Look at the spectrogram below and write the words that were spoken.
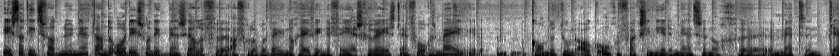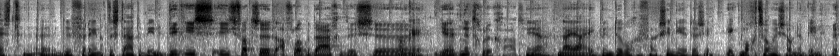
Is dat iets wat nu net aan de orde is? Want ik ben zelf eh, afgelopen week nog even in de VS geweest. En volgens mij eh, konden toen ook ongevaccineerde mensen nog eh, met een test de Verenigde Staten binnen. Dit is iets wat ze de afgelopen dagen dus... Oké. Je hebt net geluk gehad. Ja, nou ja, ik ben dubbel gevaccineerd, dus ik, ik mocht sowieso naar binnen.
